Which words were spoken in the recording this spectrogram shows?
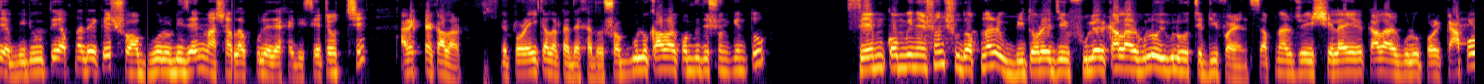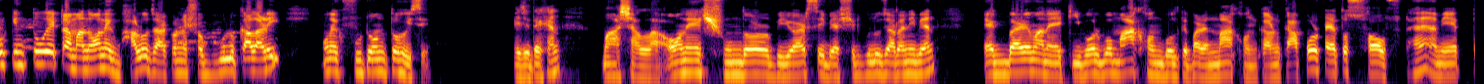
যে ভিডিওতে আপনাদেরকে সবগুলো ডিজাইন মাসাল্লাহ খুলে দেখাই দিচ্ছি। এটা হচ্ছে আরেকটা কালার এরপর এই কালারটা দেখা দাও সবগুলো কালার কম্বিনেশন কিন্তু সেম কম্বিনেশন শুধু আপনার ভিতরে যে ফুলের কালারগুলো ওইগুলো হচ্ছে ডিফারেন্স আপনার যে সেলাইয়ের কালারগুলো পরে কাপড় কিন্তু এটা মানে অনেক ভালো, যার কারণে সবগুলো কালারই অনেক ফুটন্ত হয়েছে এই যে দেখেন মাশাল্লাহ অনেক সুন্দর ভিউয়ার্স এই বেডশিটগুলো যারা নিবেন, একবারে মানে কি বলব, মাখন বলতে পারেন, মাখন। কারণ কাপড়টা এত সফট হ্যাঁ আমি এত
